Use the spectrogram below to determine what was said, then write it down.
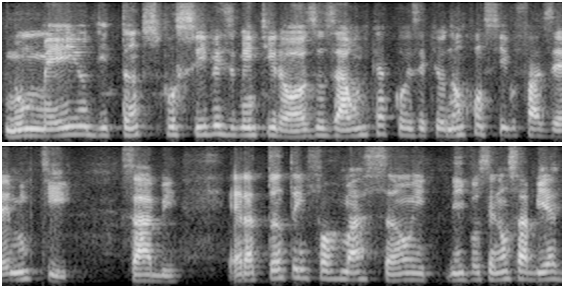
no meio de tantos possíveis mentirosos, a única coisa que eu não consigo fazer é mentir, sabe? Era tanta informação e, e você não sabia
